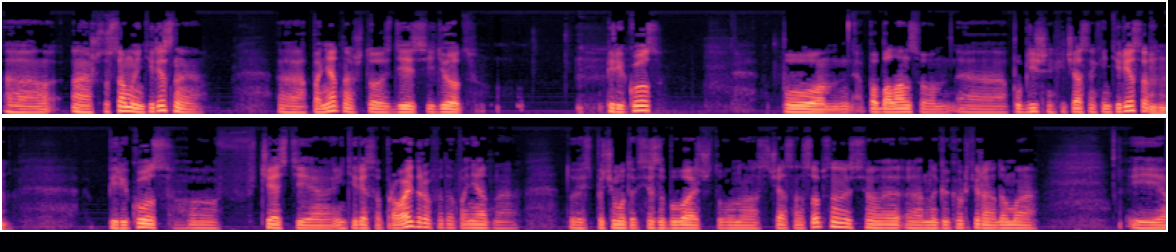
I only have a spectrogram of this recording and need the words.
А, а что самое интересное, а, понятно, что здесь идет перекос по, по балансу публичных и частных интересов, угу. перекос э, в части интересов провайдеров, это понятно. То есть почему-то все забывают, что у нас частная собственность, э, э, многоквартирные дома и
